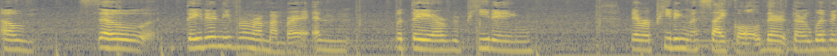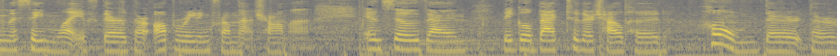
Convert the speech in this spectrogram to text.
um, so they didn't even remember and but they are repeating they're repeating the cycle they're they're living the same life they're they're operating from that trauma and so then they go back to their childhood home they're they're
